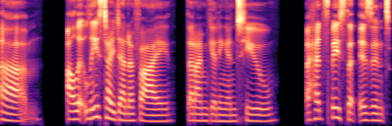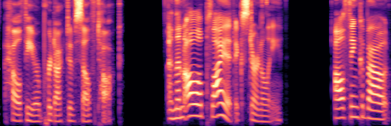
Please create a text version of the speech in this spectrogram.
um, I'll at least identify that I'm getting into a headspace that isn't healthy or productive self talk. And then I'll apply it externally. I'll think about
